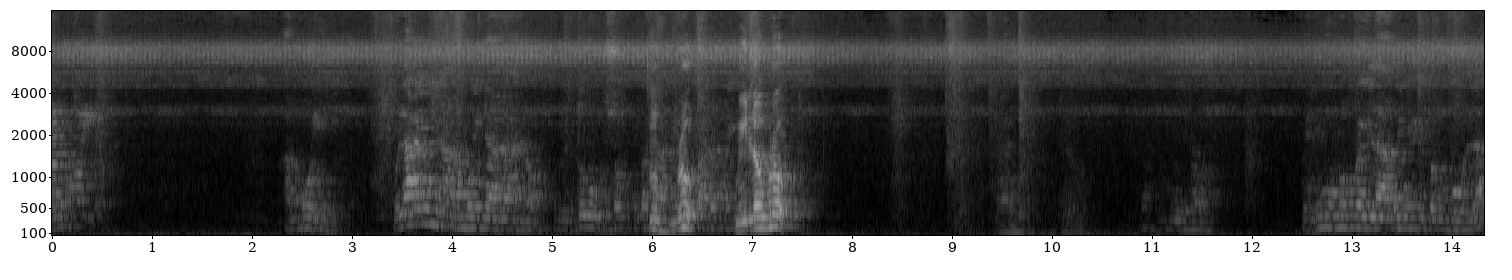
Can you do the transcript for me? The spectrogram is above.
Amoy. amoy. Wala kayong naamoy na ano, dito, gusto ko ba Hmm, sabi bro, Milo bro. Milo. Pwede mo ba pailawin yung ibang bola?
